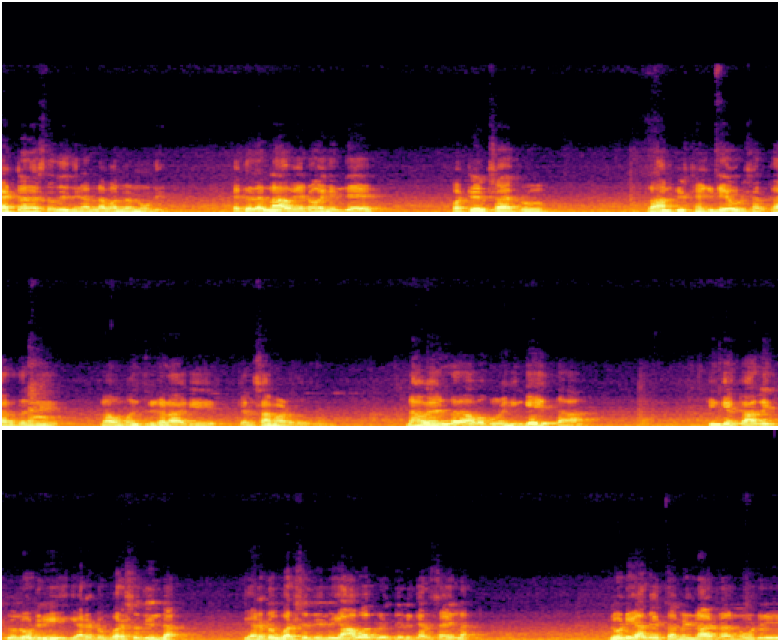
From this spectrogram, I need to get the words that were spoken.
ಕೆಟ್ಟ ಅನ್ನಿಸ್ತದೆ ಇದನ್ನೆಲ್ಲವನ್ನು ನೋಡಿ. ಯಾಕಂದರೆ ನಾವೇನೋ ಹಿಂದೆ ಪಟೇಲ್ ಸಾಹೇಬರು, ರಾಮಕೃಷ್ಣ ಹೆಗಡೆ ಅವರು ಸರ್ಕಾರದಲ್ಲಿ ನಾವು ಮಂತ್ರಿಗಳಾಗಿ ಕೆಲಸ ಮಾಡಿದವರು. ನಾವೆಲ್ಲ ಅವಾಗೂ ಹಿಂಗೆ ಇತ್ತ. ಹಿಂಗೆ ಕಾಲ ಇತ್ತು ನೋಡ್ರಿ, ಎರಡು ವರ್ಷದಿಂದ ಎರಡು ವರ್ಷದಿಂದ ಯಾವ ಅಭಿವೃದ್ಧಿಯಲ್ಲಿ ಕೆಲಸ ಇಲ್ಲ. ನೋಡಿ, ಅದೇ ತಮಿಳ್ನಾಡಿನಾಗ ನೋಡ್ರಿ,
